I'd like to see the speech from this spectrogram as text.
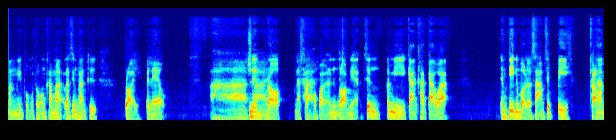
มันมีผลกระทบค่อนข้างมาก และสิ่งสำคัญคือปล่อยไปแล้วหนึ่งรอบนะครับพอปล่อยแล้วหนึ่งรอบเนี่ย ซึ่งก็มีการคาดการณ์ว่า อย่างจีนบอกแล้วสามสิบปี ห้าม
